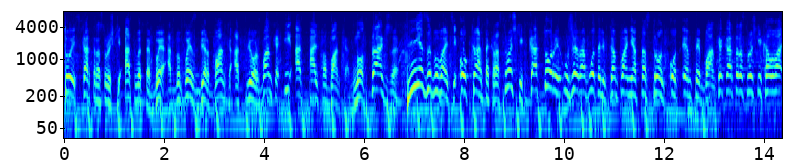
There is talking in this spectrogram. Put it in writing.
То есть карты рассрочки от ВТБ, от БП Сбербанка, от Приорбанка и от Альфа-банка. Но также не забывайте о картах рассрочки, которые уже работали в компании «АвтоСтронг» от МТ-банка, карта рассрочки «Халва»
